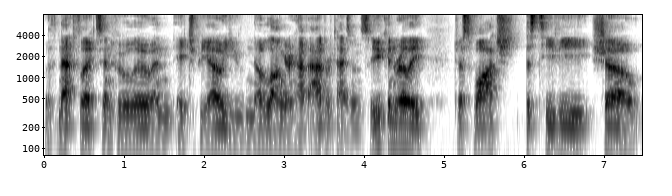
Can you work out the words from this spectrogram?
with Netflix and Hulu and HBO, you no longer have advertisements. So you can really just watch this TV show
